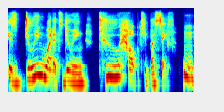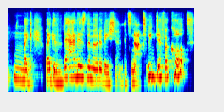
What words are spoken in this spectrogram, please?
is doing what it's doing to help keep us safe. Mm-hmm. Like, like that is the motivation. It's not to be difficult.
